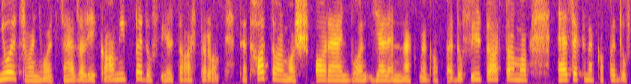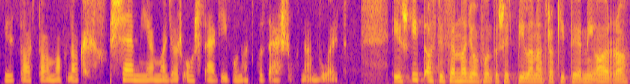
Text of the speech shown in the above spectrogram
88%-a, ami pedofil tartalom. Tehát hatalmas arányban jelennek meg a pedofil tartalmak, ezeknek a pedofil tartalmaknak semmilyen magyarországi vonatkozásuk nem volt. És itt azt hiszem nagyon fontos egy pillanatra kitérni arra,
